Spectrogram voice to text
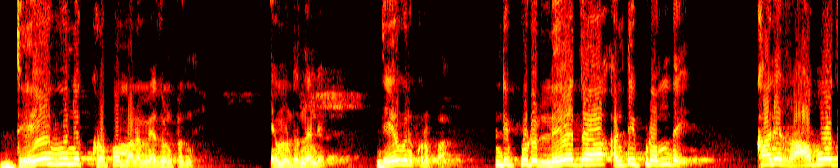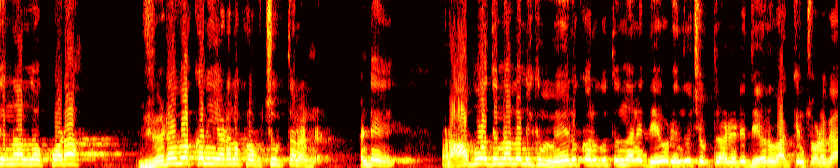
దేవుని కృప మన మీద ఉంటుంది. ఏముంటుందండి? దేవుని కృప. అంటే ఇప్పుడు లేదా అంటే ఇప్పుడు ఉంది. కానీ రాబో దినాల్లో కూడా విడవకని ఎడల కృప చూపుతానన్నాడు అంటే రాబో దినాల్లో నీకు మేలు కలుగుతుందని దేవుడు ఎందుకు చెప్తున్నాడు అంటే దేవుని వాక్యం చూడగా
